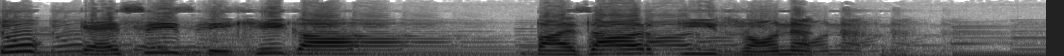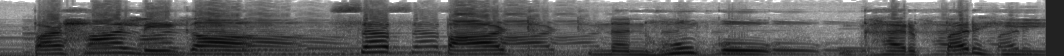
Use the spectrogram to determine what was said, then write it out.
तो कैसे देखेगा बाज़ार की रौनक। पढ़ा लेगा सब पाठ नन्हों को घर पर ही।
